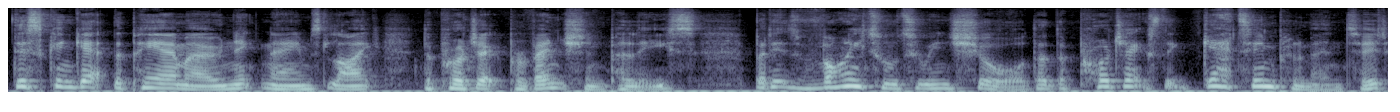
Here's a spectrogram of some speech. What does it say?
This can get the PMO nicknames like the Project Prevention Police, but it's vital to ensure that the projects that get implemented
